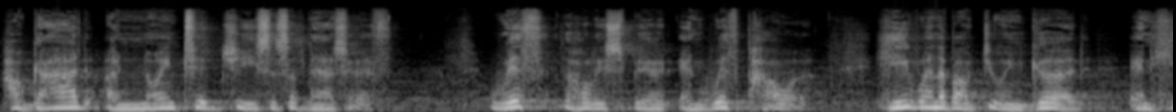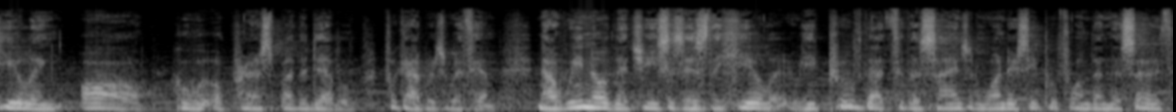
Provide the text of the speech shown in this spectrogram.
How God anointed Jesus of Nazareth with the Holy Spirit and with power. He went about doing good and healing all who were oppressed by the devil, for God was with him. Now we know that Jesus is the healer. He proved that through the signs and wonders he performed on this earth.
